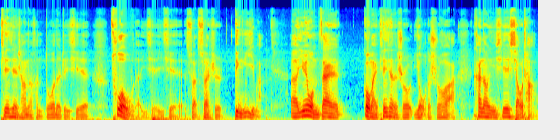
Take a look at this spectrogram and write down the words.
天线上的很多的这些错误的一些一些算算是定义吧。呃，因为我们在购买天线的时候，有的时候啊看到一些小厂，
